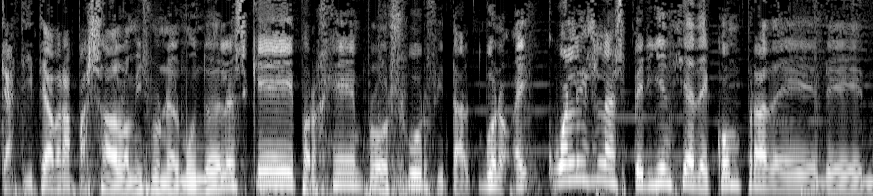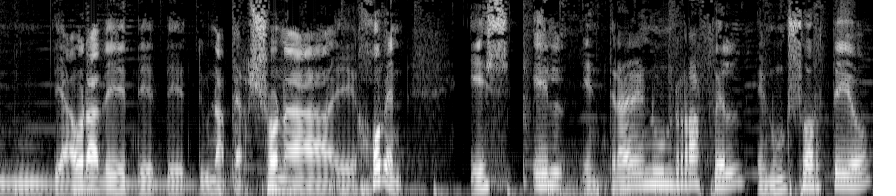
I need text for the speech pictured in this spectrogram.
que a ti te habrá pasado lo mismo en el mundo del skate, por ejemplo, surf y tal. Bueno, eh, ¿cuál es la experiencia de compra de, de, de ahora de- de una persona eh, joven? Es el entrar en un raffle, en un sorteo,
